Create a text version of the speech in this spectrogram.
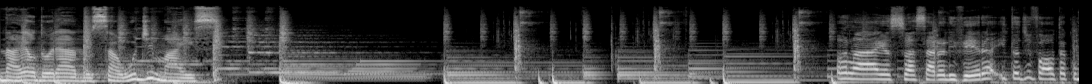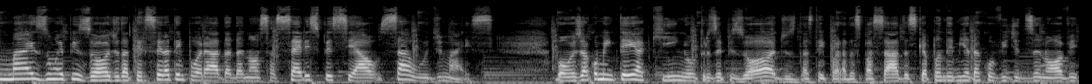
Na Eldorado Saúde Mais. Olá, eu sou a Sara Oliveira e tô de volta com mais um episódio da terceira temporada da nossa série especial Saúde Mais. Bom, eu já comentei aqui em outros episódios das temporadas passadas que a pandemia da Covid-19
